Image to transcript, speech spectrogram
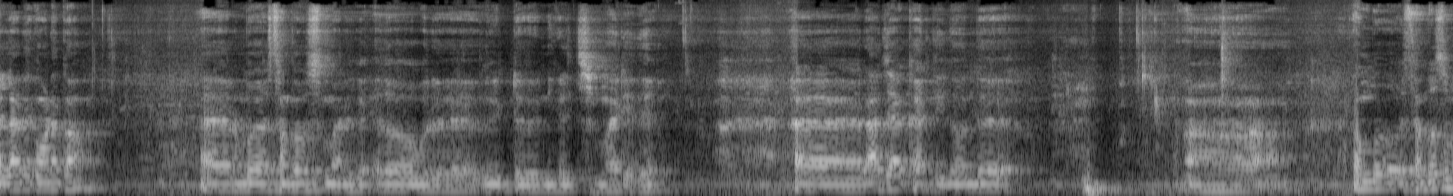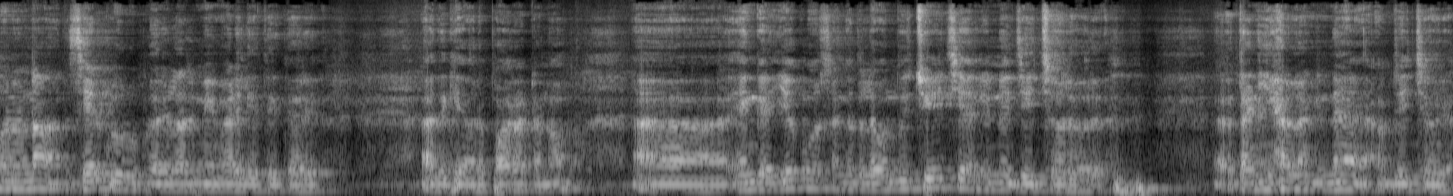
எல்லாருக்கும் வணக்கம். ரொம்ப சந்தோஷமாக இருக்குது ஏதோ ஒரு வீட்டு நிகழ்ச்சி மாதிரி இது. ராஜா கார்த்திக் வந்து ரொம்ப சந்தோஷம் என்னென்னா செயற்குழு உறுப்பினர் எல்லாருமே மேடையில் ஏற்றிருக்காரு அதுக்கு அவரை பாராட்டணும். எங்கள் இயக்குனர் சங்கத்தில் வந்து சுயேட்சையாக நின்று ஜெயிச்சவர் அவர். தனியாலாம் நின்று ஜெயிச்சவர்.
